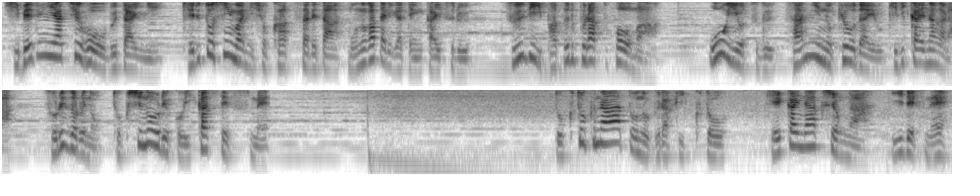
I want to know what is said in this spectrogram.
ヒベルニア地方を舞台にケルト神話に触発された物語が展開する 2D パズルプラットフォーマー。王位を継ぐ3人の兄弟を切り替えながらそれぞれの特殊能力を生かして進め独特なアートのグラフィックと軽快なアクションがいいですね。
